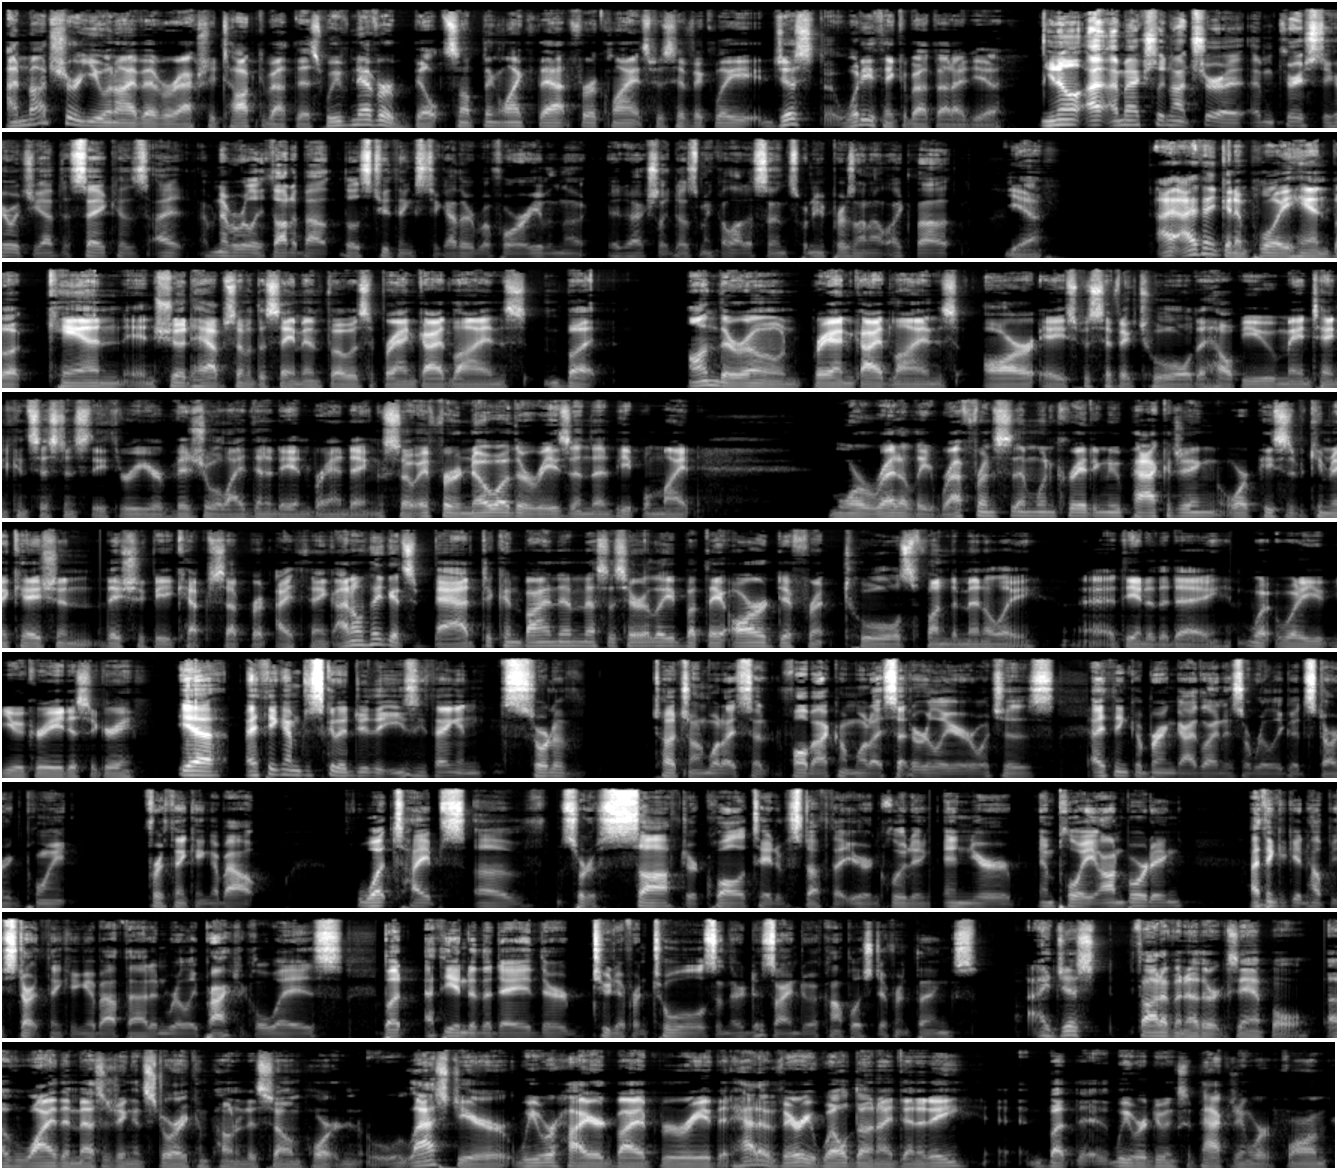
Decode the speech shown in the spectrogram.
I'm not sure you and I have ever actually talked about this. We've never built something like that for a client specifically. Just what do you think about that idea? You know, I, am actually not sure. I, am curious to hear what you have to say because I've never really thought about those two things together before, even though it actually does make a lot of sense when you present it like that. Yeah. I, I think an employee handbook can and should have some of the same info as the brand guidelines, but on their own, brand guidelines are a specific tool to help you maintain consistency through your visual identity and branding. So, if for no other reason than people might more readily reference them when creating new packaging or pieces of communication, they should be kept separate, I think. I don't think it's bad to combine them necessarily, but they are different tools fundamentally eh, at the end of the day. What, what do you, you agree, disagree? Yeah, I think I'm just going to do the easy thing and sort of touch on what I said, fall back on what I said earlier, which is I think a brand guideline is a really good starting point for thinking about what types of sort of soft or qualitative stuff that you're including in your employee onboarding I think it can help you start thinking about that in really practical ways. But at the end of the day, they're two different tools and they're designed to accomplish different things. I just thought of another example of why the messaging and story component is so important. Last year, we were hired by a brewery that had a very well done identity, but we were doing some packaging work for them.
